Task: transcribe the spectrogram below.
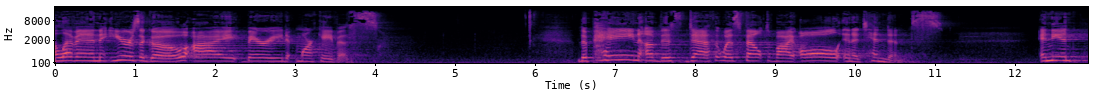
Eleven years ago, I buried Mark Avis. The pain of this death was felt by all in attendance. And the,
